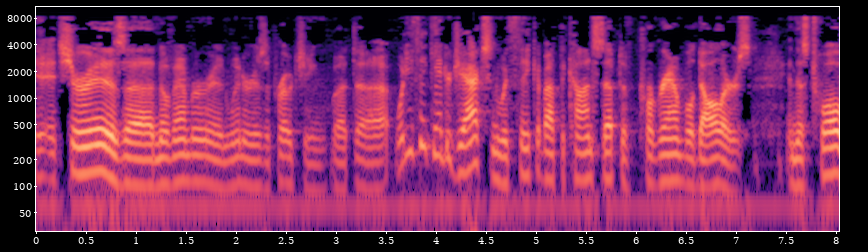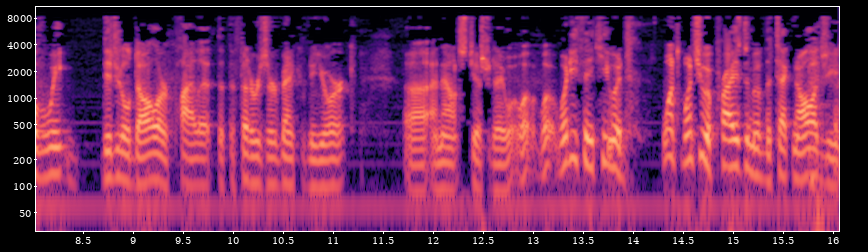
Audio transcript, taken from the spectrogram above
It sure is. Uh, November and winter is approaching. But uh, what do you think Andrew Jackson would think about the concept of programmable dollars in this 12 week digital dollar pilot that the Federal Reserve Bank of New York uh, announced yesterday? What, what, what, do you think he would, once, once you apprised him of the technology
